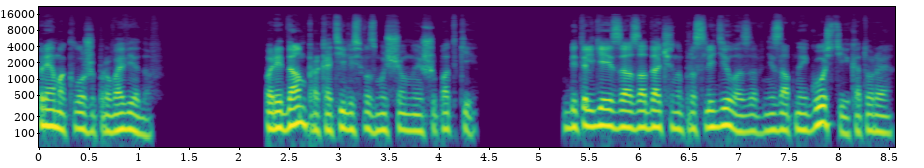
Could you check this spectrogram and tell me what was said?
прямо к ложе правоведов. По рядам прокатились возмущенные шепотки. Бетельгейза озадаченно проследила за внезапной гостьей, которая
